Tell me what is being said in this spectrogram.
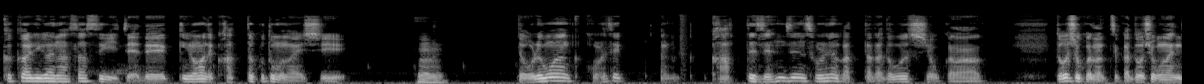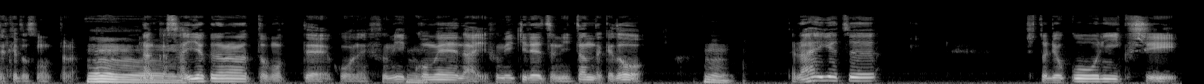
かかりがなさすぎて、で、今まで買ったこともないし、うん。で、俺もなんかこれで、買って全然それなかったらどうしようかな。どうしようかなっていうかどうしようもないんだけど、そう思ったら。うん。なんか最悪だなと思って、こうね、踏み込めない、踏み切れずにいたんだけど、うん。来月、ちょっと旅行に行くし、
